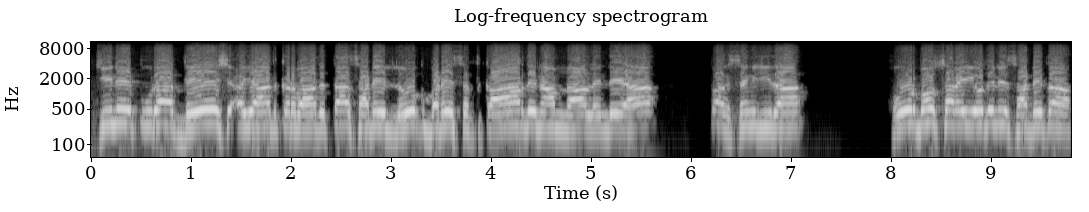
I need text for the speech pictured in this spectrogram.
ਜਿਨੇ ਪੂਰਾ ਦੇਸ਼ ਆਜ਼ਾਦ ਕਰਵਾ ਦਿੱਤਾ, ਸਾਡੇ ਲੋਕ ਬੜੇ ਸਤਿਕਾਰ ਦੇ ਨਾਮ ਨਾਲ ਲੈਂਦੇ ਆ ਭਗਤ ਸਿੰਘ ਜੀ ਦਾ। ਹੋਰ ਬਹੁਤ ਸਾਰੇ ਯੋਧੇ ਨੇ ਸਾਡੇ ਤਾਂ,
